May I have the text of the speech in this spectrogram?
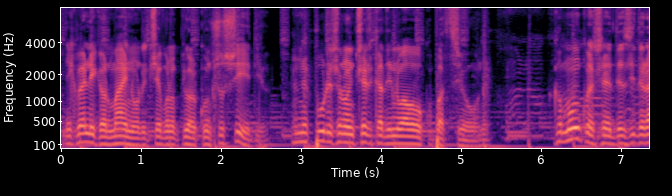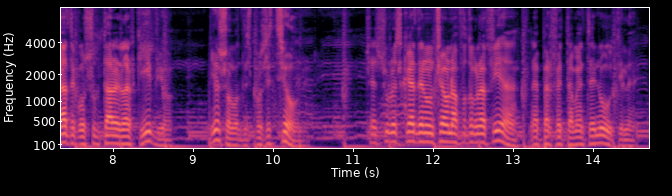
di quelli che ormai non ricevono più alcun sussidio e neppure sono in cerca di nuova occupazione. Comunque, se desiderate consultare l'archivio, io sono a disposizione. Se sulle schede non c'è una fotografia, è perfettamente inutile.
